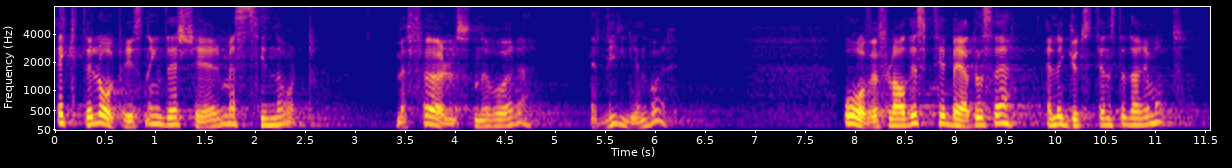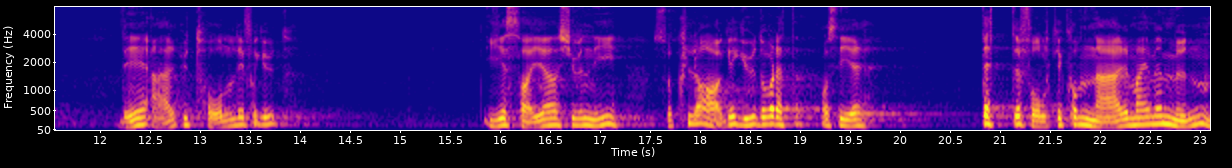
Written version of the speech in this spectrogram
Ekte lovprisning det skjer med sinnet vårt, med følelsene våre, med viljen vår. Overfladisk tilbedelse eller gudstjeneste, derimot, det er utålelig for Gud. I Jesaja 29 så klager Gud over dette og sier dette folket kom nær meg med munnen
